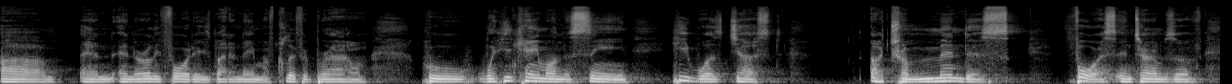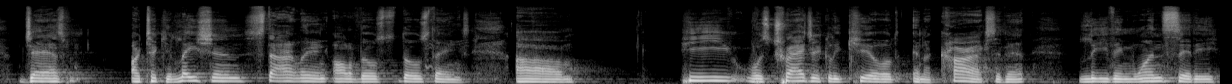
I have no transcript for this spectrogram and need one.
um, and, and early 40s by the name of Clifford Brown, who, when he came on the scene, he was just a tremendous force in terms of jazz articulation, styling, all of those those things. Um, he was tragically killed in a car accident, leaving one city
